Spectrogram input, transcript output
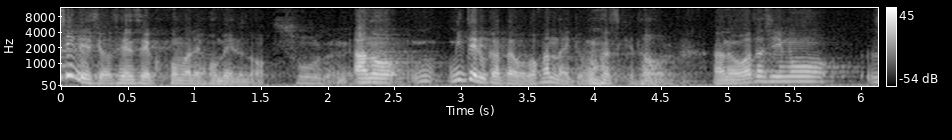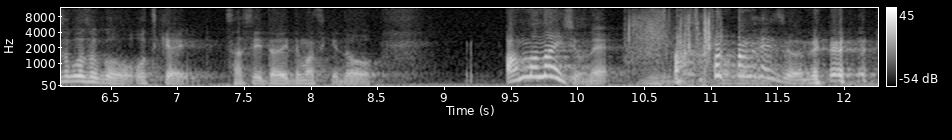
しいですよ先生ここまで褒めるの。そうだよね。あのみ見てる方は分かんないと思いますけど あの私もそこそこお付き合いさせていただいてますけどあんまないですよね、あんまないですよね。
